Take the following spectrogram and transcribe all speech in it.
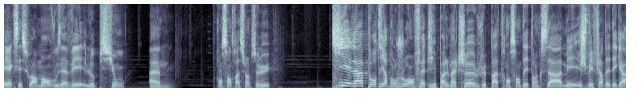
Et accessoirement, vous avez l'option euh, concentration absolue. Qui est là pour dire bonjour, en fait j'ai pas le match-up, je vais pas transcender tant que ça, mais je vais faire des dégâts.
